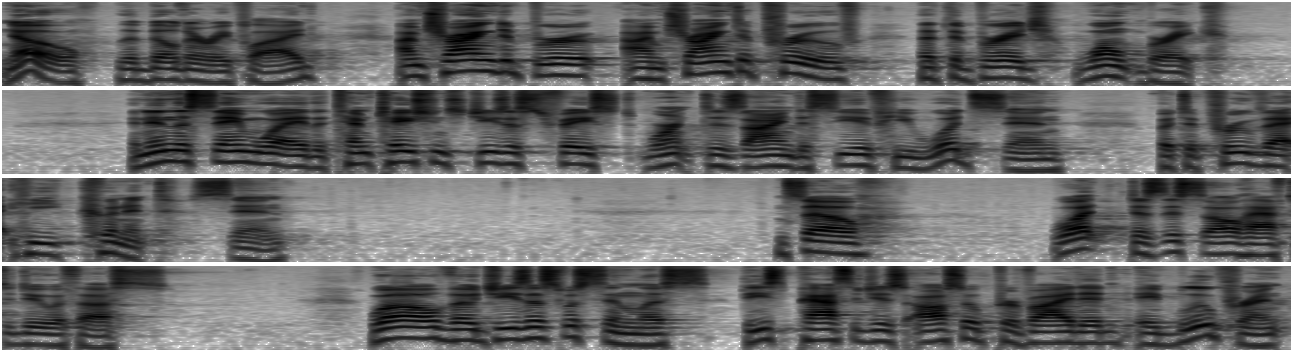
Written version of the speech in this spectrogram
No, the builder replied. I'm trying to, I'm trying to prove that the bridge won't break. And in the same way, the temptations Jesus faced weren't designed to see if he would sin, but to prove that he couldn't sin. And so, what does this all have to do with us? Well, though Jesus was sinless, these passages also provided a blueprint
